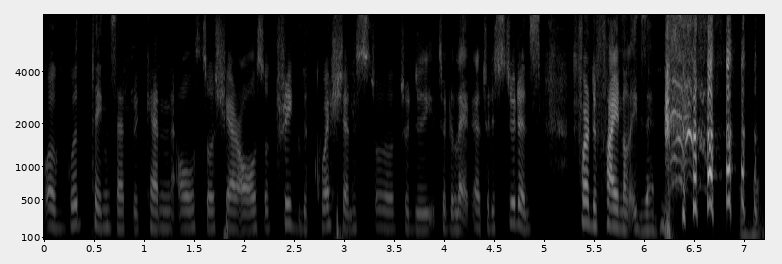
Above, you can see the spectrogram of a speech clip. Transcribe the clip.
uh, good things that we can also share, also trick the questions to, to the to the uh, to the students for the final exam. Mm-hmm.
